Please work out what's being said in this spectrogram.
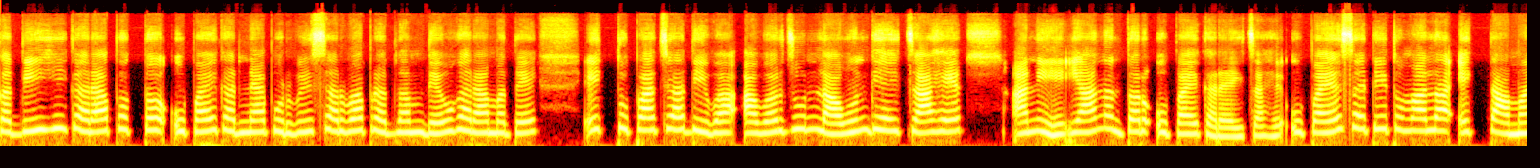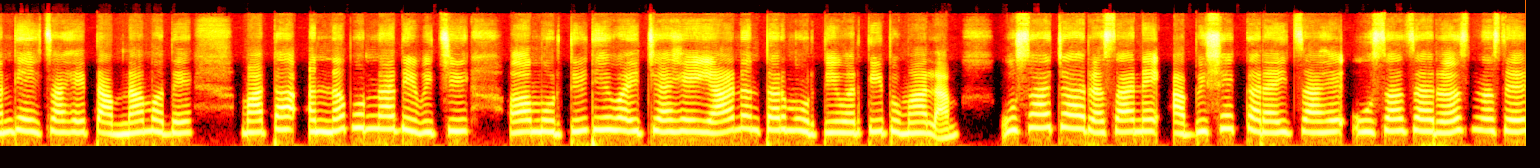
कधीही करा फक्त उपाय करण्यापूर्वी सर्वप्रथम देवघरामध्ये एक तुपाचा दिवा आवर्जून लावून घ्यायचा आहे आणि यानंतर उपाय करायचा आहे. उपायासाठी तुम्हाला एक तामण घ्यायचं आहे. तामणामध्ये माता अन्नपूर्णा देवीची मूर्ती ठेवायची आहे. यानंतर मूर्तीवरती तुम्हाला उसाच्या रसाने अभिषेक करायचा आहे. उसाचा रस नसेल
